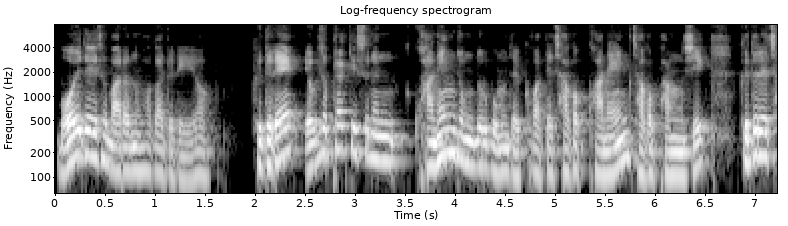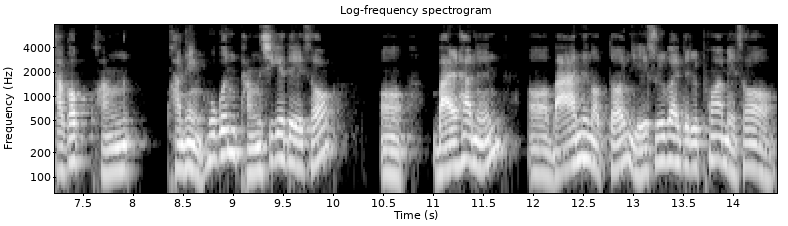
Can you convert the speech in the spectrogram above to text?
뭐에 대해서 말하는 화가들이에요? 그들의 여기서 프랙티스는 관행 정도로 보면 될 것 같아. 작업 관행, 작업 방식. 그들의 작업 관, 관행 혹은 방식에 대해서 어, 말하는 어, 많은 어떤 예술가들을 포함해서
